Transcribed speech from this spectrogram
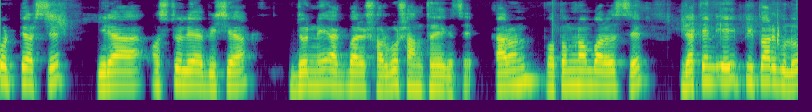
করতে আসছে। এরা অস্ট্রেলিয়া ভিসা জন্য একবারে সর্বশান্ত হয়ে গেছে। কারণ প্রথম নম্বর হচ্ছে, দেখেন এই পেপারগুলো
